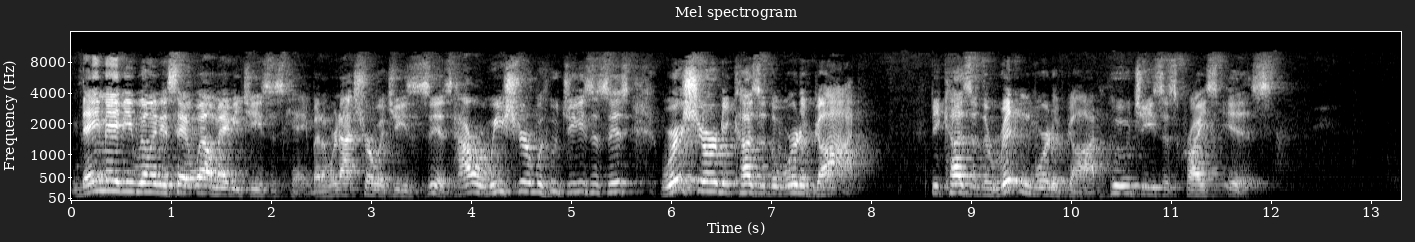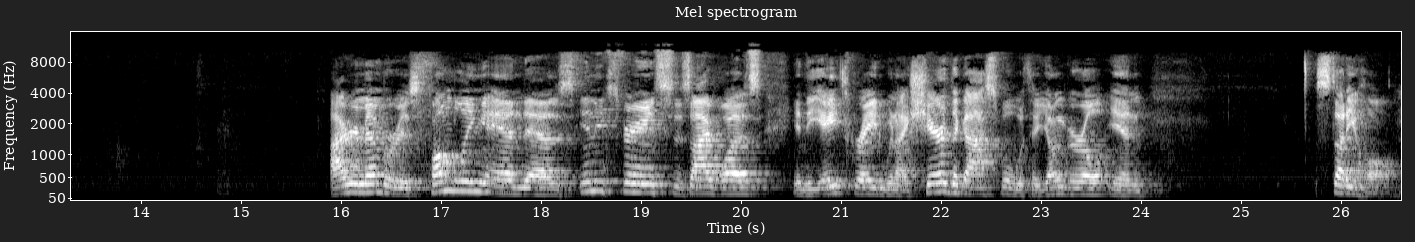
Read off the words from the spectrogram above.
They may be willing to say, well, maybe Jesus came, but we're not sure what Jesus is. How are we sure who Jesus is? We're sure because of the Word of God, because of the written Word of God, who Jesus Christ is. I remember as fumbling and as inexperienced as I was in the eighth grade when I shared the gospel with a young girl in study hall.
